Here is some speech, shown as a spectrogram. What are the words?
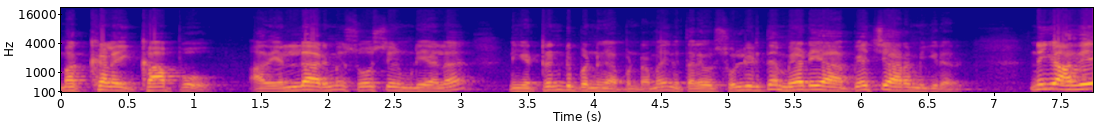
மக்களை காப்போம். அதை எல்லாருமே சோஷியல் மீடியாவில் நீங்கள் ட்ரெண்ட் பண்ணுங்க அப்படின்ற மாதிரி எங்கள் தலைவர் சொல்லிட்டு தான் மேடையாக பேச்சு ஆரம்பிக்கிறார். இன்றைக்கி அதே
